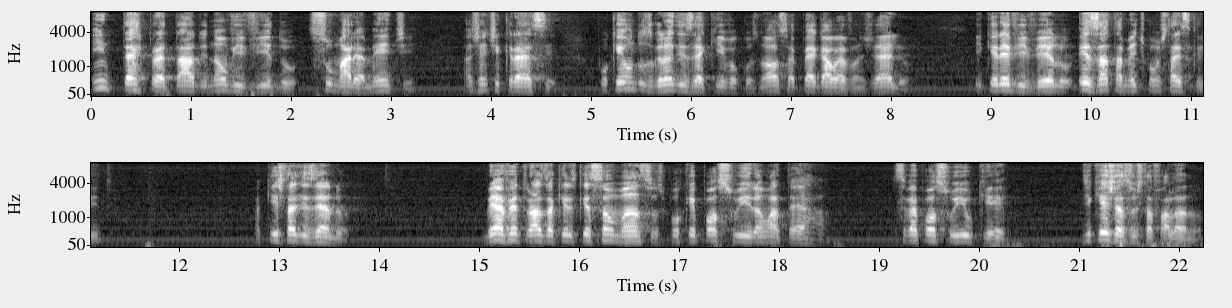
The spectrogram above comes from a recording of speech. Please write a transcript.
interpretado e não vivido sumariamente, a gente cresce. Porque um dos grandes equívocos nossos é pegar o Evangelho e querer vivê-lo exatamente como está escrito. Aqui está dizendo: Bem-aventurados aqueles que são mansos, porque possuirão a terra. Você vai possuir o quê? De que Jesus está falando?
